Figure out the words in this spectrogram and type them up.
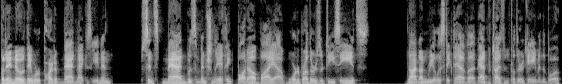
but I know they were part of Mad Magazine. And since Mad was eventually, I think, bought out by uh, Warner Brothers or DC, it's not unrealistic to have an advertisement for their game in the book.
